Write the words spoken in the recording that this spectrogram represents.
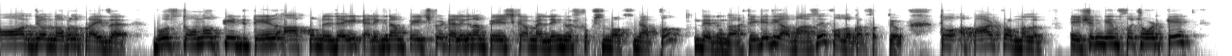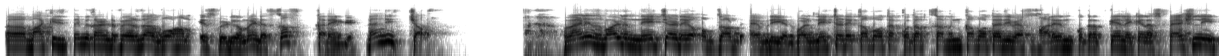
और जो नोबल प्राइज है, वो उस दोनों की डिटेल आपको मिल जाएगी टेलीग्राम पेज पे। टेलीग्राम पेज का मैं लिंक डिस्क्रिप्शन बॉक्स में आपको दे दूँगा। ठीक है जी? आप वहाँ से फॉलो कर सकते हो। तो अपार्ट फ्रॉम मतलब एशियन गेम्स को छोड़ के बाकी जितने भी करंट अफेयर है, वो हम इस वीडियो में डिस्कस करेंगे। डन जी? चलो When is world nature day observe every year world nature day कब होता है? कुदरत का दिन कब होता है? जी, वैसे सारे दिन कुदरत के हैं, लेकिन स्पेशली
